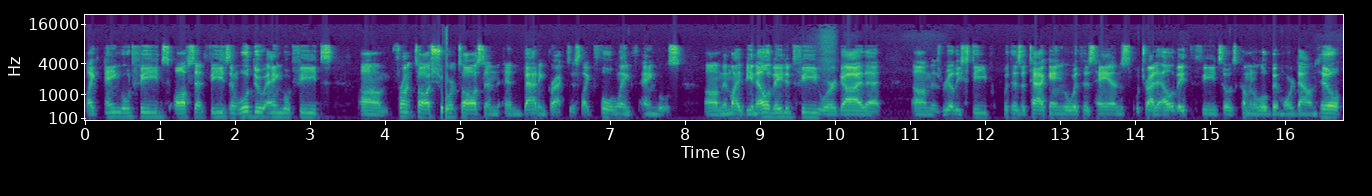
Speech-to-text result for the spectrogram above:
like angled feeds, offset feeds, and we'll do angled feeds, um, front toss, short toss, and, and batting practice, like full length angles. Um, it might be an elevated feed where a guy that um, is really steep with his attack angle with his hands will try to elevate the feed so it's coming a little bit more downhill,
